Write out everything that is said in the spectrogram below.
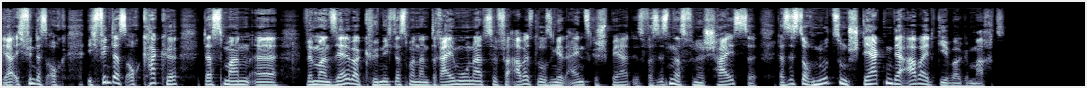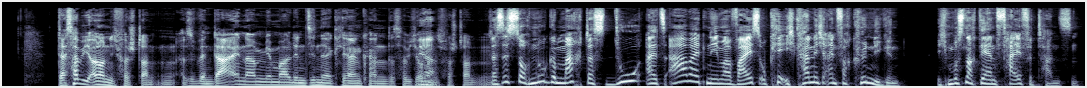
Ja, ich finde das auch, das auch kacke, dass man, äh, wenn man selber kündigt, dass man dann drei Monate für Arbeitslosengeld 1 gesperrt ist. Was ist denn das für eine Scheiße? Das ist doch nur zum Stärken der Arbeitgeber gemacht. Das habe ich auch noch nicht verstanden. Also, wenn da einer mir mal den Sinn erklären kann, das habe ich auch Ja. noch nicht verstanden. Das ist doch nur gemacht, dass du als Arbeitnehmer weißt, okay, ich kann nicht einfach kündigen. Ich muss nach deren Pfeife tanzen.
